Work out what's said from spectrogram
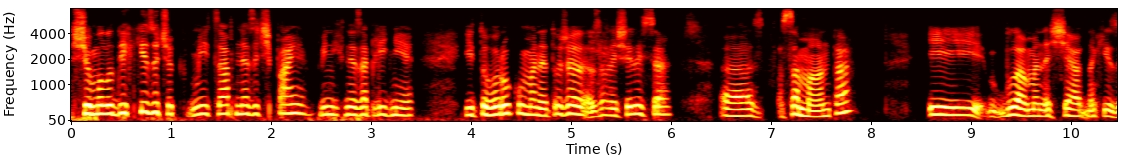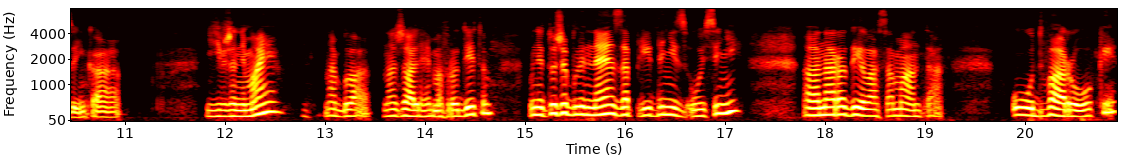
Що молодих кізочок мій цап не зачіпає, він їх не запліднює. І того року в мене теж залишилися е, Саманта. І була в мене ще одна кізонька, її вже немає. Вона була, на жаль, гемафродитом. Вони теж були не запліднені з осені. Е, Народила Саманта у два роки.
